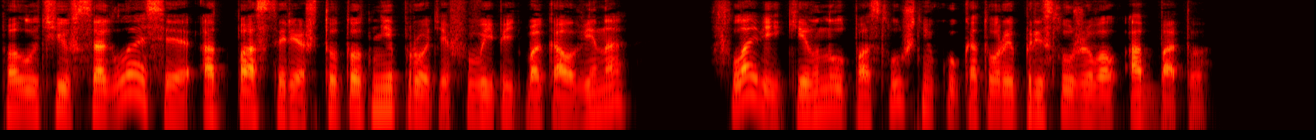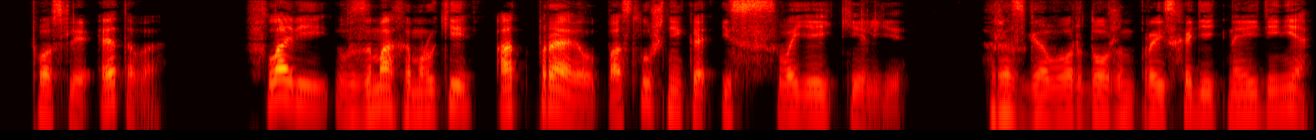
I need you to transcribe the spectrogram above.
Получив согласие от пастыря, что тот не против выпить бокал вина, Флавий кивнул послушнику, который прислуживал аббату. После этого Флавий взмахом руки отправил послушника из своей кельи. Разговор должен происходить наедине.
